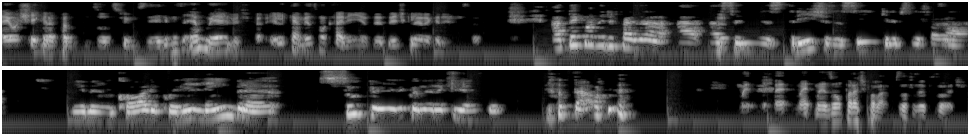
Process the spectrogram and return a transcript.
Aí eu achei que era pra dos outros filmes dele, mas é o Elliot, cara. Ele tem a mesma carinha de- desde que ele era criança. até quando ele faz a, a, as ceninhas tristes, assim, que ele precisa falar meio melancólico, ele lembra super dele quando era criança. Total. Mas, mas, mas vamos parar de falar, precisa fazer episódio.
